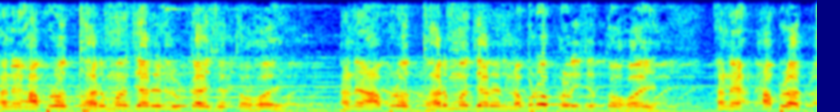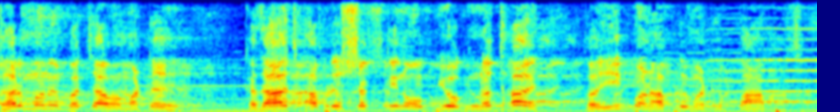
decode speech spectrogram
અને આપણો ધર્મ જ્યારે લૂંટાઈ જતો હોય, અને આપણો ધર્મ જ્યારે નબળો પડી જતો હોય, અને આપણા ધર્મને બચાવવા માટે કદાચ આપણી શક્તિનો ઉપયોગ ન થાય, તો એ પણ આપણી માટે પાપ છે.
